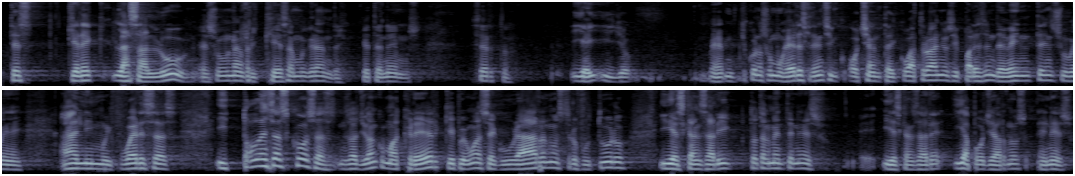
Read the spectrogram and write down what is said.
Entonces, quiere, la salud es una riqueza muy grande que tenemos, ¿cierto? Y yo, yo conozco mujeres que tienen 84 años y parecen de 20 en su eh, ánimo y fuerzas. Y todas esas cosas nos ayudan como a creer que podemos asegurar nuestro futuro y descansar totalmente en eso. Y descansar y apoyarnos en eso.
